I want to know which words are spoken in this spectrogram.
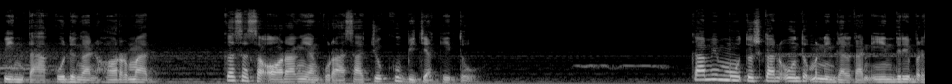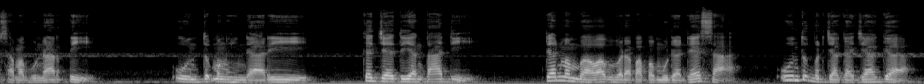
Pintaku dengan hormat Ke seseorang yang kurasa cukup bijak itu. Kami memutuskan untuk meninggalkan Indri bersama Bu Narti Untuk menghindari kejadian tadi Dan membawa beberapa pemuda desa Untuk berjaga-jaga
